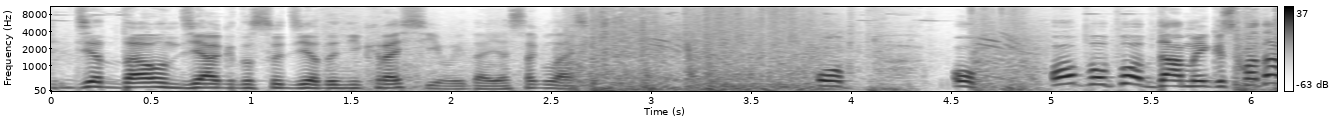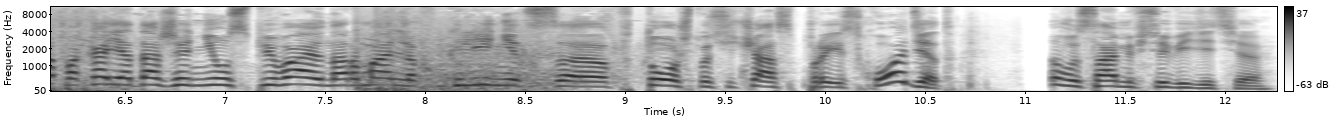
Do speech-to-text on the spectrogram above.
Дед даун диагноз у деда некрасивый, да, я согласен. Оп, оп, оп, оп, оп, дамы и господа, пока я даже не успеваю нормально вклиниться в то, что сейчас происходит... Ну, вы сами все видите.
